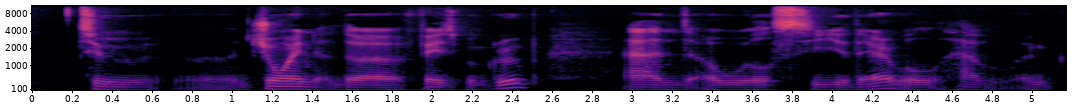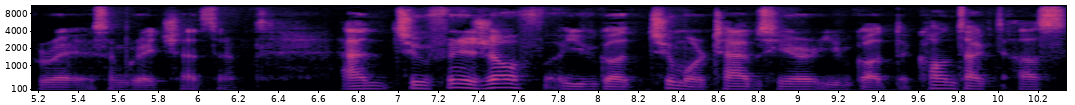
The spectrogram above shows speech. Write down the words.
to uh, join the Facebook group, and uh, we'll see you there. We'll have great, some great chats there. And to finish off, you've got two more tabs here. You've got the contact us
